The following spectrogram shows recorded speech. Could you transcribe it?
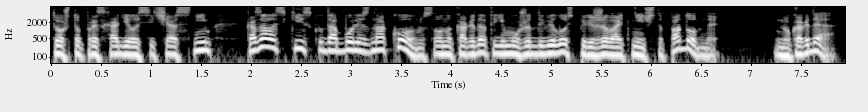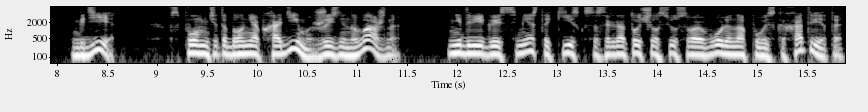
То, что происходило сейчас с ним, казалось Киску куда более знакомым, словно когда-то ему уже довелось переживать нечто подобное. Но когда? Где? Вспомнить это было необходимо, жизненно важно. Не двигаясь с места, Киск сосредоточил всю свою волю на поисках ответа.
